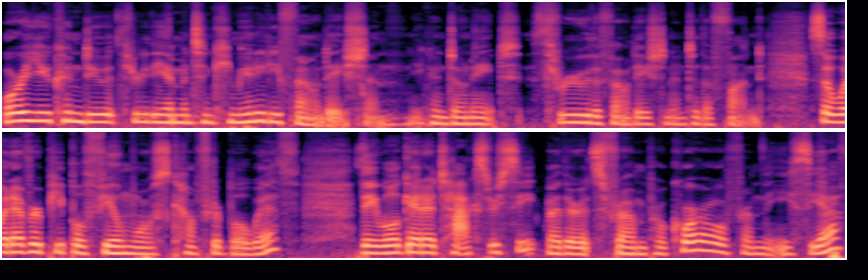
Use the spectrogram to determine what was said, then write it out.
or you can do it through the Edmonton Community Foundation. You can donate through the foundation into the fund. So, whatever people feel most comfortable with, they will get a tax receipt, whether it's from Procoro or from the ECF,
